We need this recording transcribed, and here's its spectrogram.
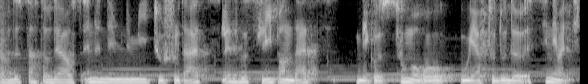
Have the start of the house and an enemy to shoot at, let's go sleep on that, because tomorrow we have to do the cinematic.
